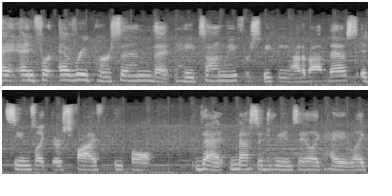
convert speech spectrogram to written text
and for every person that hates on me for speaking out about this, it seems like there's five people that message me and say, like, hey, like,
